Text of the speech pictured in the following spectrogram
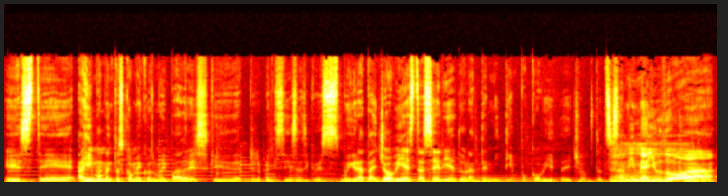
Este, hay momentos cómicos muy padres que de, repente sí es así que es muy grata. Yo vi esta serie durante mi tiempo COVID, de hecho, entonces a mí me ayudó a,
